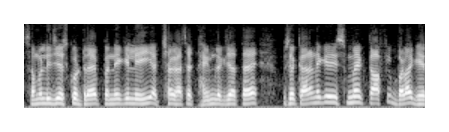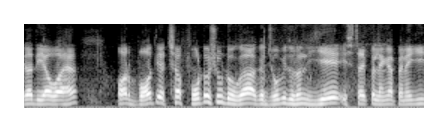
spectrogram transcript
समझ लीजिए इसको ड्राइव करने के लिए ही अच्छा खासा टाइम लग जाता है। उसका कारण है कि इसमें काफ़ी बड़ा घेरा दिया हुआ है। और बहुत ही अच्छा फ़ोटो शूट होगा, अगर जो भी दुल्हन ये इस टाइप का लहंगा पहनेगी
